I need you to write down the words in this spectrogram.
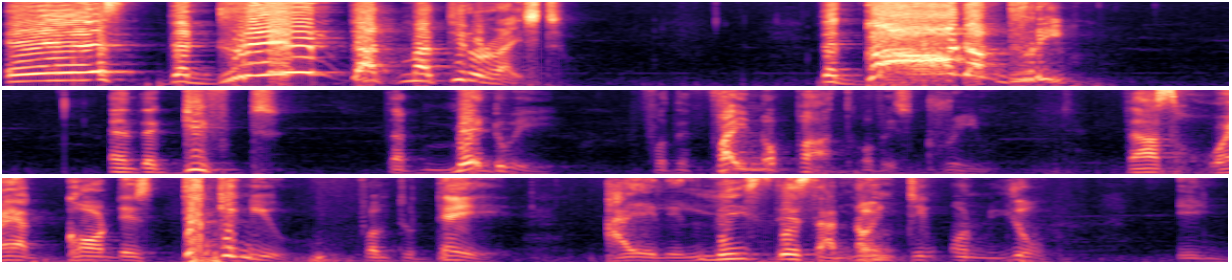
is the dream that materialized. The God of dream and the gift that made way for the final part of his dream. That's where God is taking you from today. I release this anointing on you in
